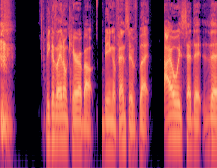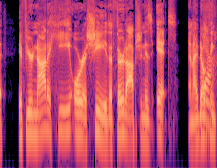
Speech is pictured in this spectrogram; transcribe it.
because I don't care about being offensive, but I always said that the if you're not a he or a she, the third option is it, and I don't Yeah. think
